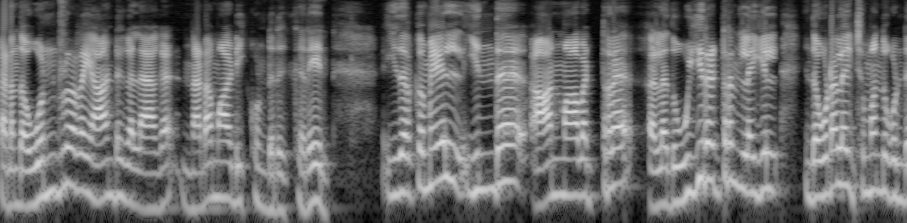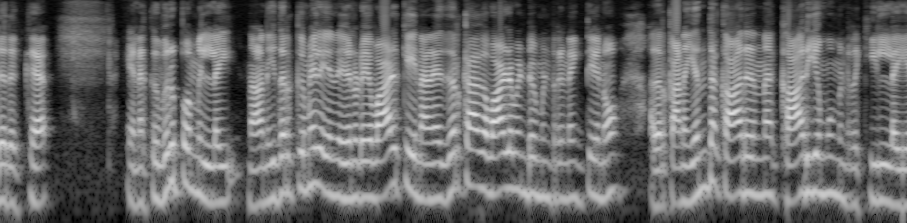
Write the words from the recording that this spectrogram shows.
கடந்த ஒன்றரை ஆண்டுகளாக நடமாடி கொண்டிருக்கிறேன். இதற்கு மேல் இந்த ஆன்மாவற்ற அல்லது உயிரற்ற நிலையில் இந்த உடலை சுமந்து கொண்டிருக்க எனக்கு விருப்பமில்லை. நான் இதற்கு மேல் என்னுடைய வாழ்க்கையை நான் எதற்காக வாழ வேண்டும் என்று நினைத்தேனோ அதற்கான எந்த காரண காரியமும் இன்றைக்கு இல்லை.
